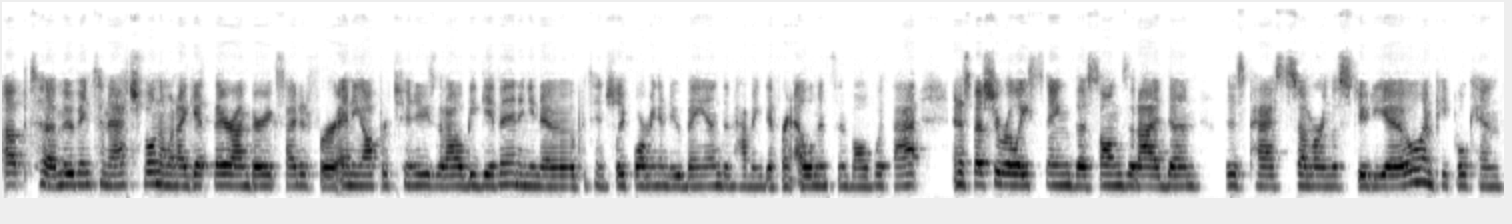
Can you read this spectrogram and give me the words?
up to moving to Nashville. And then when I get there, I'm very excited for any opportunities that I'll be given and, you know, potentially forming a new band and having different elements involved with that. And especially releasing the songs that I had done this past summer in the studio. And people can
